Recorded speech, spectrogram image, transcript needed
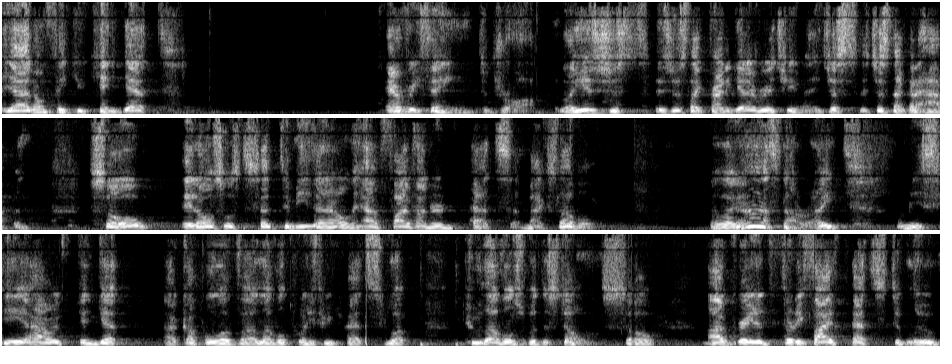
Yeah, I don't think you can get everything to drop. Like it's just it's just like trying to get every achievement. It's just it's just not going to happen. So it also said to me that I only have 500 pets at max level. I was like, oh, that's not right. Let me see how we can get a couple of uh, level 23 pets to go up two levels with the stones. So I upgraded 35 pets to blue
